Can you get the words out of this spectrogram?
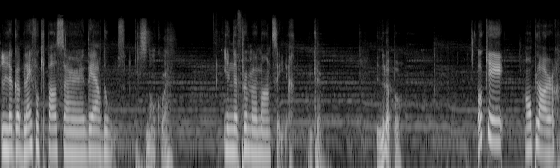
le gobelin, faut qu'il passe un DR12. Sinon quoi? Il ne peut me mentir. Ok. Il ne l'a pas. OK, on pleure.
